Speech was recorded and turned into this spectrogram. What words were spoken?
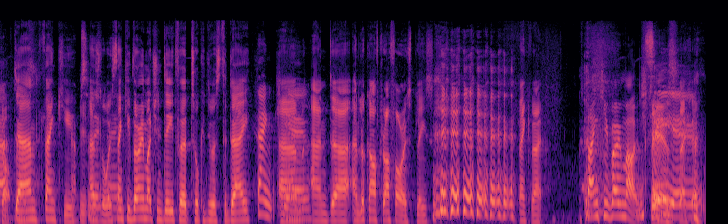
to stop Dan, this. thank you as always. Thank you very much indeed for talking to us today. Um, Thank you. and uh, and look after our forest, please. thank you, mate. Thank you very much. See Cheers. you. Pleasure.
